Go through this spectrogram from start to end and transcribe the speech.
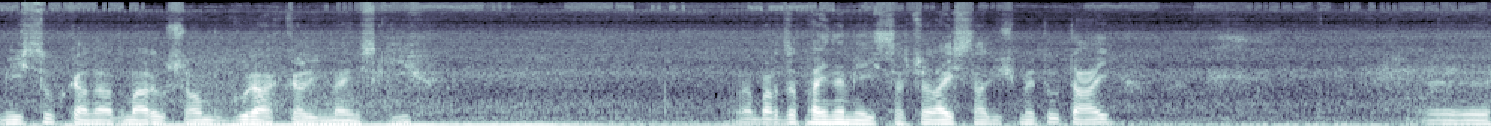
Miejscówka nad Maruszą w Górach Kalimeńskich. No, bardzo fajne miejsce. Wczoraj staliśmy tutaj. Yy,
